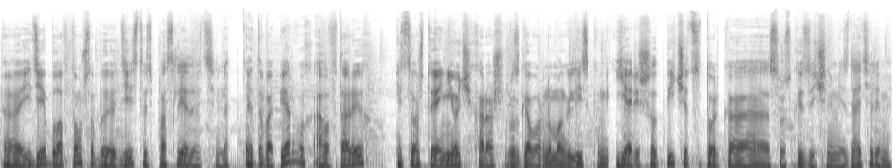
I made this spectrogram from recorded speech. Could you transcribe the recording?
э, идея была в том, чтобы действовать последовательно. Это во-первых, а во-вторых, из-за того, что я не очень хорош в разговорном английском, я решил пичиться только с русскоязычными издателями.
